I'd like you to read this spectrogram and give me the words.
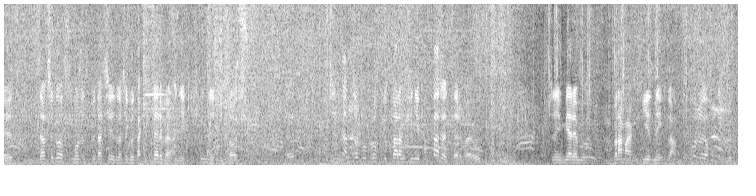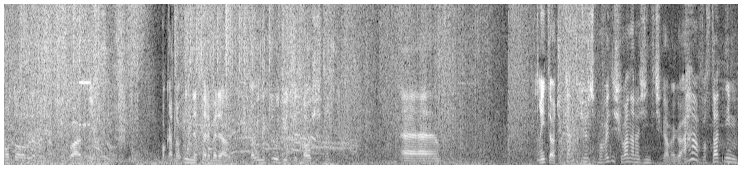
Eee, Dlaczego, może spytacie, dlaczego taki serwer, a nie jakiś inny czy coś? Eee, Przyznam, że po prostu staram się nie powtarzać serwerów, przynajmniej w miarę w ramach jednej klasy. Może prostu po to, żeby na przykład, nie wiem, no, pokazał inne serwery, albo pokazał innych ludzi czy coś. Eee... No i to, czy chciałem coś jeszcze powiedzieć? Chyba na razie nic ciekawego. Aha, w ostatnim...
